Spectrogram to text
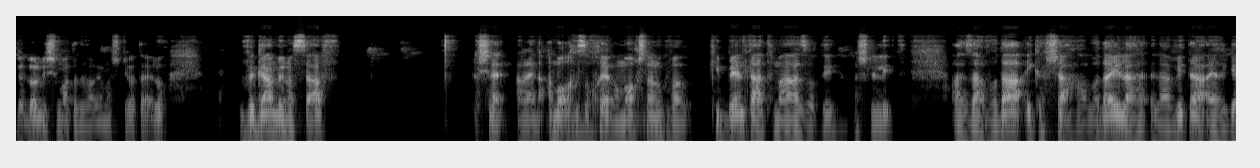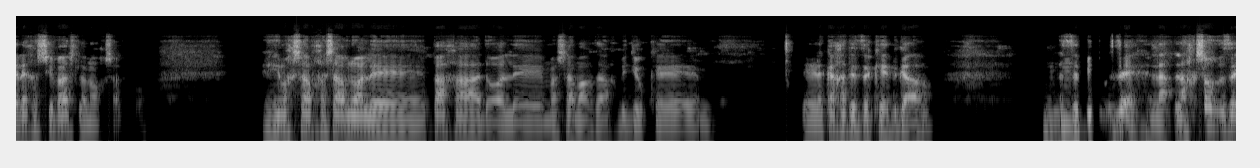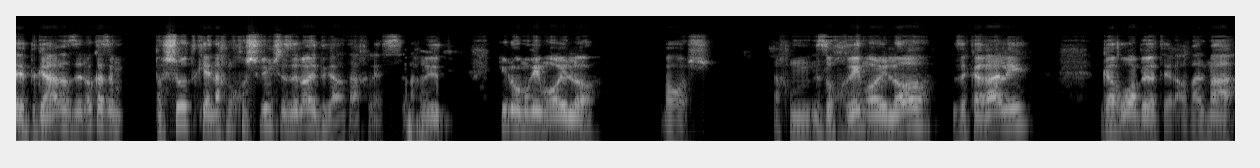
ולא לשמוע את הדברים השטויות האלו, וגם בנוסף, הרי המוח זוכר, המוח שלנו כבר קיבל את ההטמעה הזאת, השלילית. אז העבודה היא קשה, העבודה היא לה, להביא את ההרגלי חשיבה שלנו עכשיו. אם עכשיו חשבנו על uh, פחד או על uh, מה שאמרת בדיוק, uh, לקחת את זה כאתגר, mm-hmm. זה בדיוק זה, לחשוב זה אתגר זה לא כזה פשוט, כי אנחנו חושבים שזה לא אתגר תכלס, אנחנו כאילו אומרים אוי לא, בראש. אנחנו זוכרים אוי לא, זה קרה לי, גרוע ביותר, אבל מה,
